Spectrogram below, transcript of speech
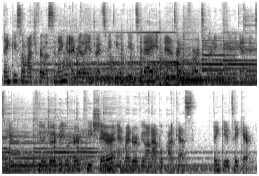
Thank you so much for listening. I really enjoyed speaking with you today, and I look forward to learning with you again next week. If you enjoyed what you heard, please share and write a review on Apple Podcasts. Thank you. Take care.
